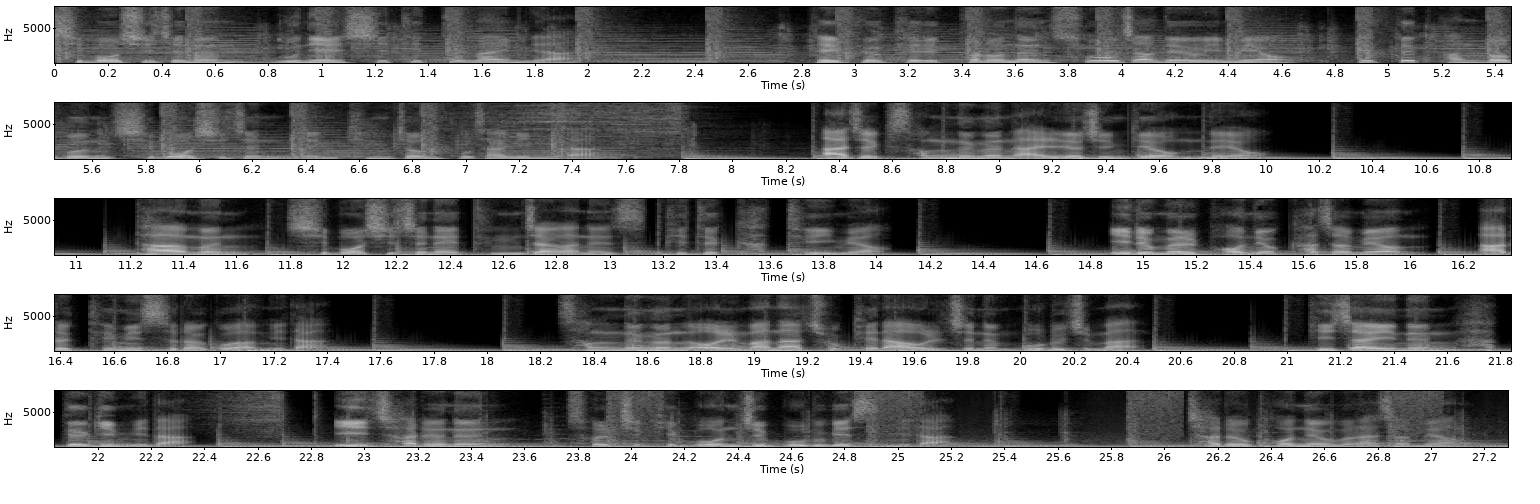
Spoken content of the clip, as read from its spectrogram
15시즌은 문일 시티 테마입니다. 대표 캐릭터로는 수호자 네오이며 획득 방법은 15시즌 랭킹전 보상입니다. 아직 성능은 알려진 게 없네요. 다음은 15시즌에 등장하는 스피드 카트이며 이름을 번역하자면 아르테미스라고 합니다. 성능은 얼마나 좋게 나올지는 모르지만 디자인은 합격입니다. 이 자료는 솔직히 뭔지 모르겠습니다. 자료 번역을 하자면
